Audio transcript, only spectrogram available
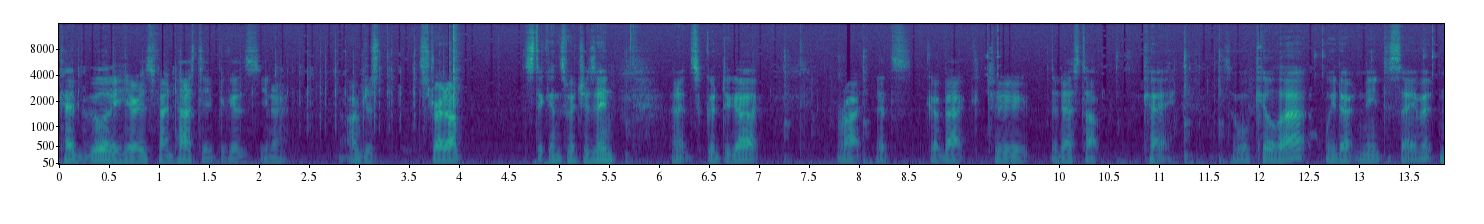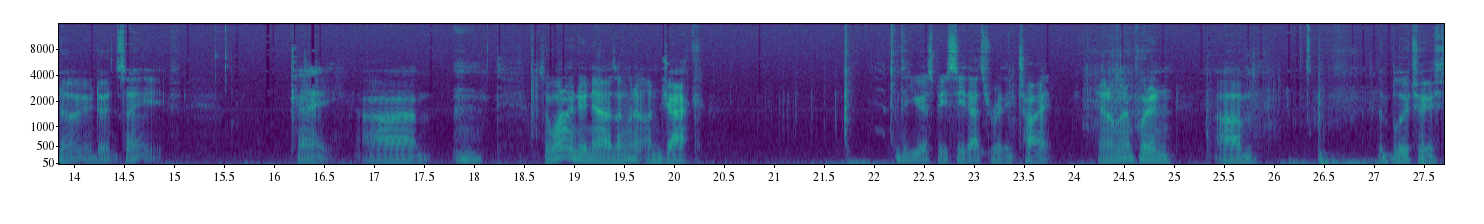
capability here is fantastic because you know I'm just straight up sticking switches in and it's good to go. Right, let's go back to the desktop. Okay, so we'll kill that. We don't need to save it. No, don't save. Okay, um, so what I'm going to do now is I'm going to unjack the USB-C. That's really tight. And I'm going to put in um, the Bluetooth.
